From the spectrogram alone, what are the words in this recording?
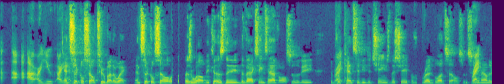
Uh, uh are you? Are you and sickle cell too, by the way, and sickle cell as well, because the the vaccines have also the the right. propensity to change the shape of red blood cells. And so right. now they're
